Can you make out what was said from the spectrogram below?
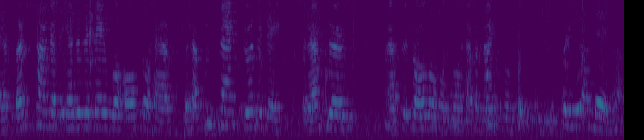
at lunchtime, at the end of the day, we'll also have, we'll have some snacks during the day. But after, after it's all over, we'll have a nice little treat. Pretty fun day, huh?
